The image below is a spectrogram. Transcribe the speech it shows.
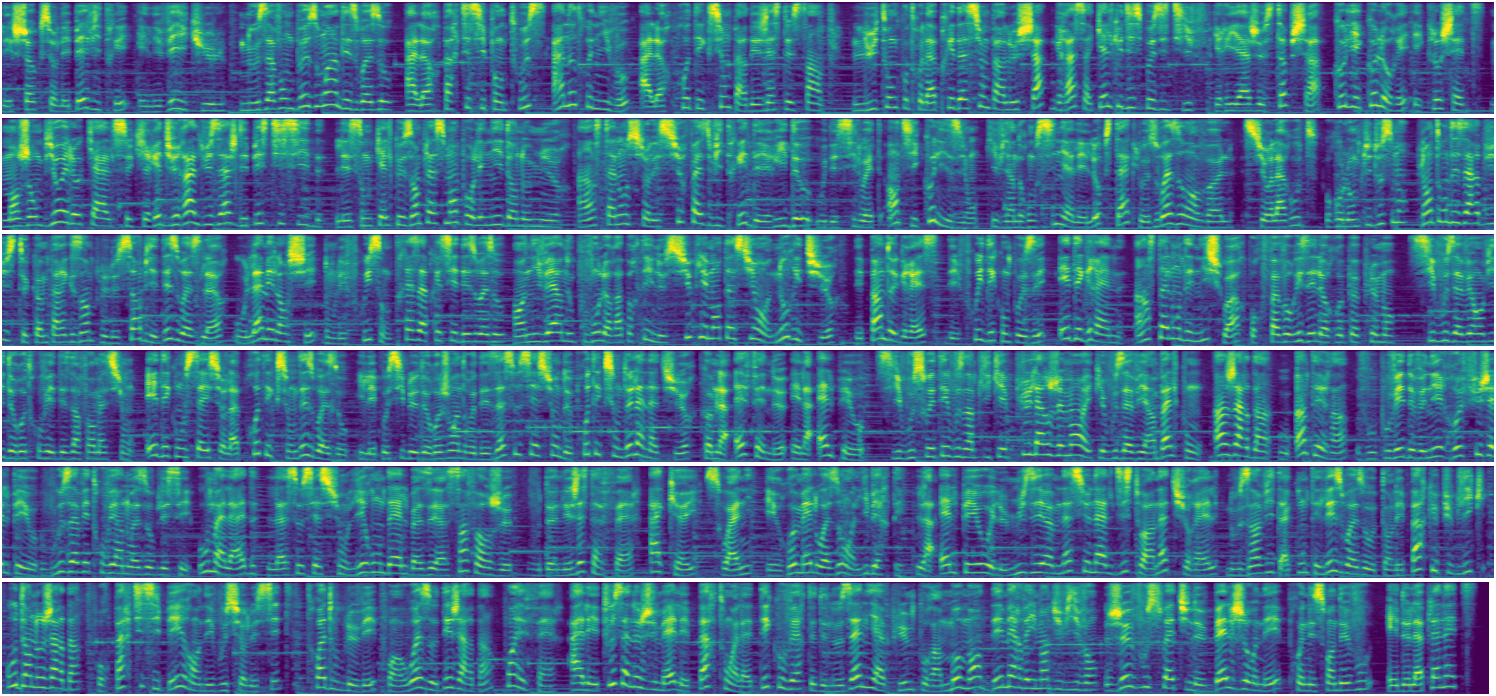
les chocs sur les baies vitrées et les véhicules. Nous avons besoin des oiseaux, alors participons tous à notre niveau à leur protection par des gestes simples. Luttons contre la prédation par le chat grâce à quelques dispositifs. Grillage stop chat, collier coloré et clochettes. Mangeons bio et local, ce qui réduira l'usage des pesticides. Laissons quelques emplacements pour les nids dans nos murs. Installons sur les surfaces vitrées des rideaux ou des silhouettes anti-collision qui viendront signaler l'obstacle aux oiseaux en vol. Sur la route, roulons plus doucement. Plantons des arbustes comme par exemple le sorbier des oiseleurs ou la mélanchée dont les fruits sont très appréciés des oiseaux. En hiver, nous pouvons leur apporter une supplémentation en nourriture, des pains de graisse, des fruits décomposés et des graines. Installons des nichoirs pour favoriser leur repeuplement. Si vous avez envie de retrouver des informations et des conseils sur la protection des oiseaux, il est possible de rejoindre des associations de protection de la nature comme la FNE et la LPO. Si vous souhaitez vous impliquer plus largement et que vous avez un balcon, un jardin ou un terrain, vous pouvez devenir refuge LPO. Vous avez trouvé un oiseau blessé ou malade, l'association L'Hirondelle basée à Saint-Forgeux vous donne les gestes à faire, accueille, soigne et remet l'oiseau en liberté. La LPO et le Muséum national d'histoire naturelle nous invitent à compter les oiseaux dans les parcs publics ou dans nos jardins. Pour participer, rendez-vous sur le site www.oiseaudesjardins.fr. Allez tous à nos jumelles et partons à la découverte de nos amis à plumes pour un moment d'émerveillement du vivant. Je vous souhaite une belle journée, prenez soin de vous et de la planète.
